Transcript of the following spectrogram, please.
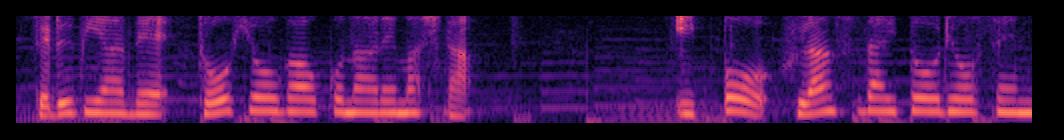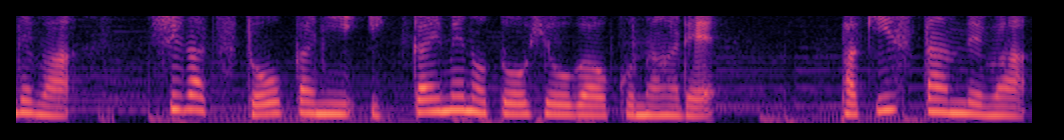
セルビアで投票が行われました。一方、フランス大統領選では4月10日に1回目の投票が行われ、パキスタンでは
